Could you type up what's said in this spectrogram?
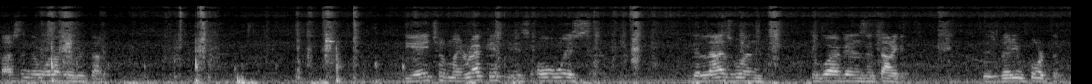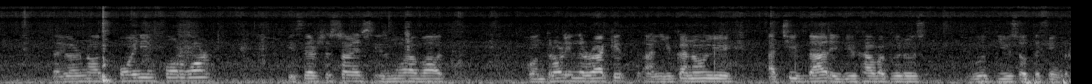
Passing the ball against the target the edge of my racket is always the last one to go against the target. It's very important that you are not pointing forward. This exercise is more about controlling the racket and you can only achieve that if you have a good use, good use of the finger.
